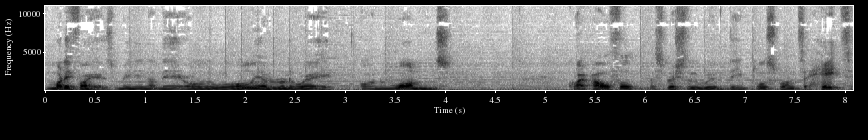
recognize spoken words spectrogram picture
modifiers, meaning that they only will only ever run away on ones. Quite powerful, especially with the plus one to hit.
